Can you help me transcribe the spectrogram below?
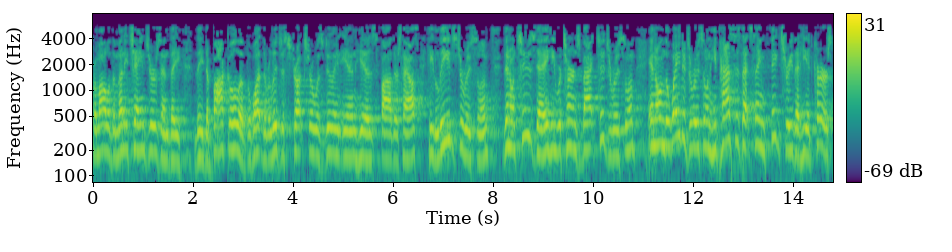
from all of the money changers and the, the debacle of what the religious structure was doing in his father's house. He leaves Jerusalem. Then on Tuesday, he returns back to Jerusalem. And on the way to Jerusalem, he passes that same fig tree that he had cursed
